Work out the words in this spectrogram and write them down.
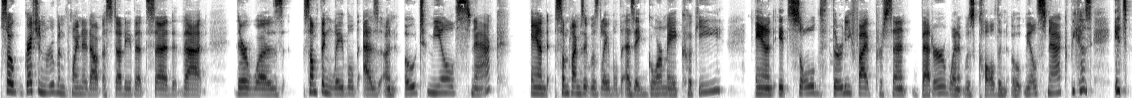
so Gretchen Rubin pointed out a study that said that there was something labeled as an oatmeal snack, and sometimes it was labeled as a gourmet cookie. And it sold 35% better when it was called an oatmeal snack because it's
